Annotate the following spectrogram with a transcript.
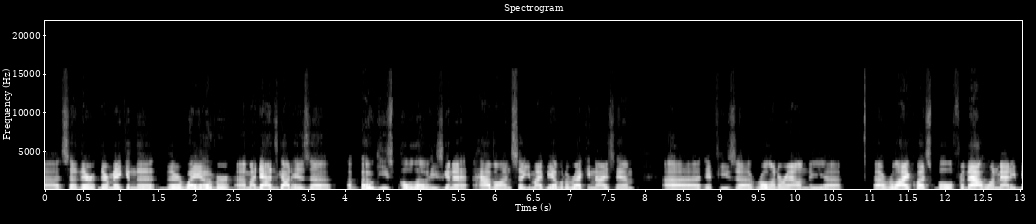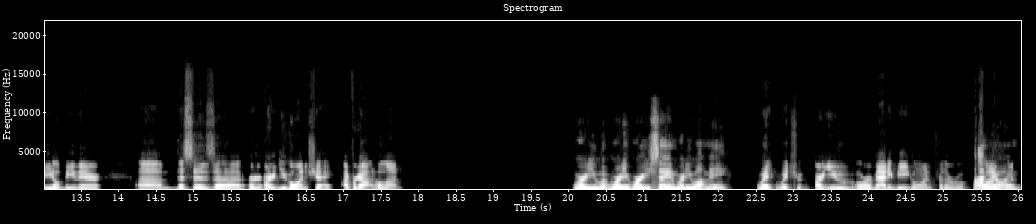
Uh, so they're they're making the their way over. Uh, my dad's got his uh, a bogies polo he's going to have on, so you might be able to recognize him uh, if he's rolling around the uh, ReliaQuest Bowl for that one. Maddie B will be there. Um, this is uh, are, are you going, Shea? I forgot. Hold on. Where are you? Where do you, Where are you saying? Where do you want me? Which, which are you or Maddie B going for the? I'm going.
